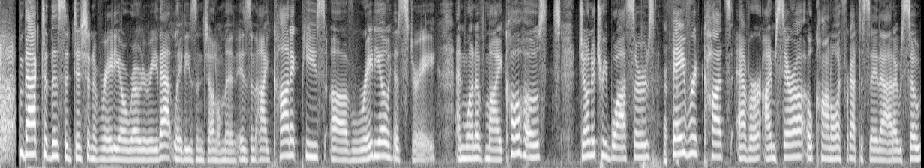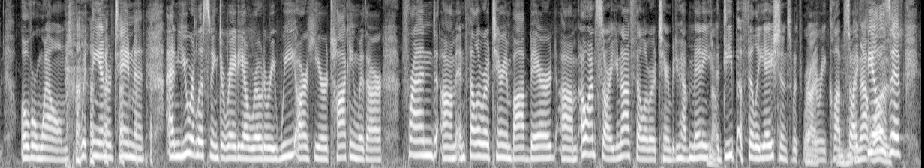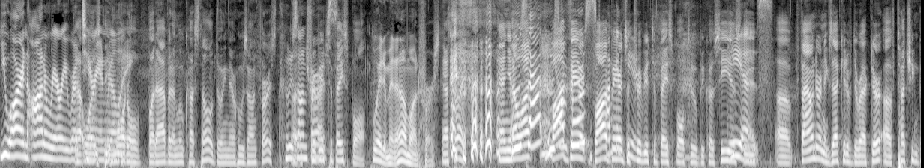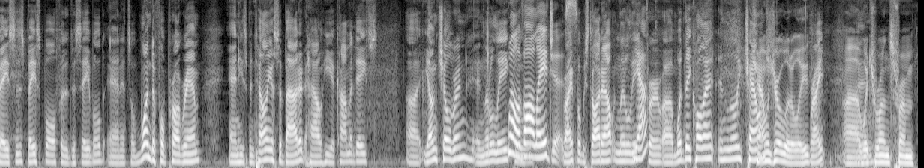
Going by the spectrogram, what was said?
Back to this edition of Radio Rotary. That, ladies and gentlemen, is an iconic piece of radio history and one of my co hosts, Jonah Triebwasser's favorite cuts ever. I'm Sarah O'Connell. I forgot to say that. I was so overwhelmed with the entertainment. And you are listening to Radio Rotary. We are here talking with our friend um, and fellow Rotarian Bob Baird. Um, oh, I'm sorry, you're not a fellow Rotarian, but you have many deep affiliations with Right. Rotary Club. So Mhm. I And that feel was- as if you are an honorary Rotarian, That was Rotarian, the really. immortal Bud Abbott and Lou Costello doing there. Who's on First. Who's a on tribute to baseball. Wait a minute, I'm on first. That's right. and you know Who's what? that? Who's Bob on Baird. first? Bob I'm Baird's a tribute to baseball too because he is He the is. Uh, founder and executive director of Touching Bases, Baseball for the Disabled, and it's a wonderful program. And he's been telling us about it, how he accommodates uh, young children in Little League. Well, of all ages. Right, but we start out in Little League Yeah. for uh, what they call that in Little League Challenge. Challenger Little League, Right. uh, which runs from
